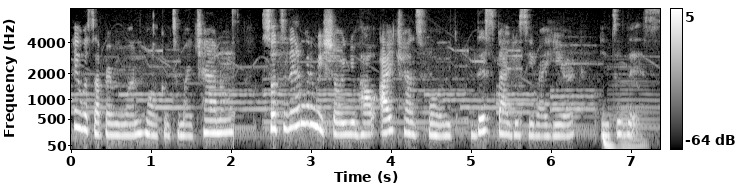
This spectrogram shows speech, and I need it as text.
Hey what's up everyone, welcome to my channel. So today I'm going to be showing you how I transformed this bag you see right here into this.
